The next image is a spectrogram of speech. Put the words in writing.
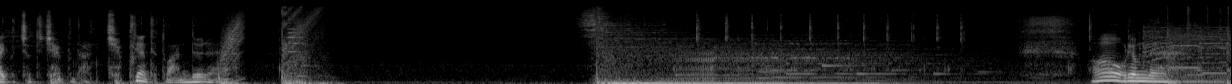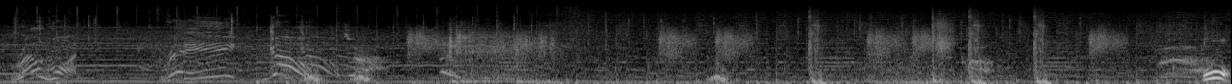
아이고 저도 제프 나 제프리한테 또 안 되네. 아 어렵네! 오!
